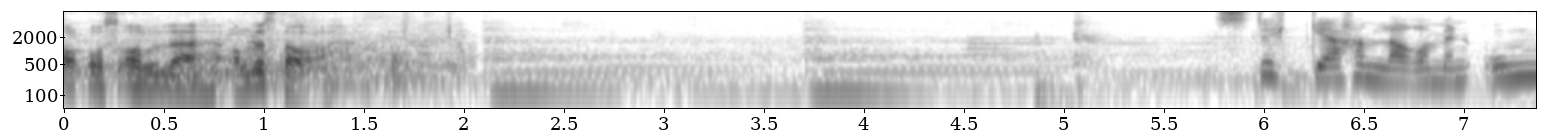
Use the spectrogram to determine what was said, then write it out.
oss alle, alle steder. Stykket handler om en ung,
